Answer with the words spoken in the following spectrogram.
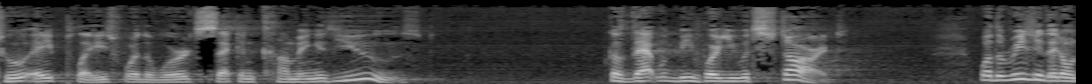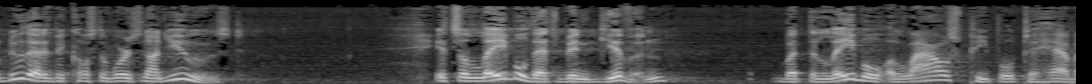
to a place where the word second coming is used. Because that would be where you would start. Well, the reason they don't do that is because the word's not used. It's a label that's been given, but the label allows people to have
